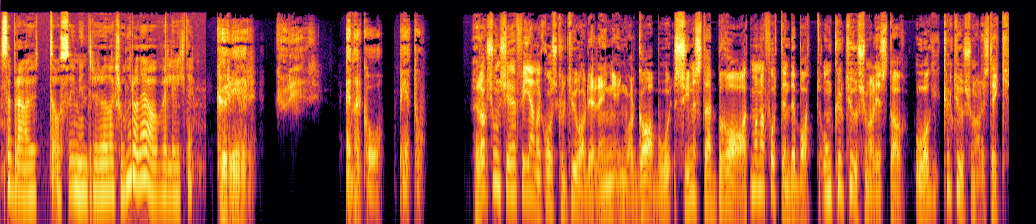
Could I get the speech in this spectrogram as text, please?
ser, bra ut også i mindre redaksjoner, og det er jo veldig viktig. Kurer. NRK P2. Redaksjonssjef i NRKs kulturavdeling, Ingvald Gabo, synes det er bra at man har fått en debatt om kulturjournalister og kulturjournalistikk.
